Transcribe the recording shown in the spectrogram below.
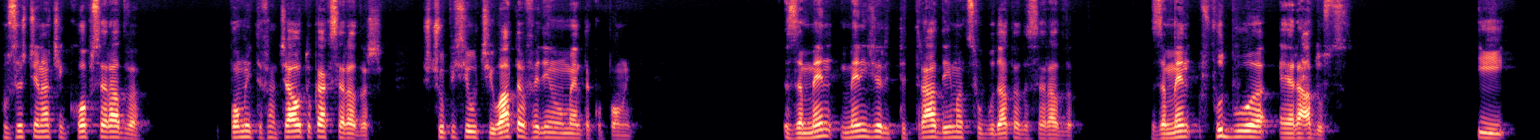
По същия начин Клоп се радва. Помните в началото как се радваш. Щупи си очилата в един момент, ако помните. За мен менеджерите трябва да имат свободата да се радват. За мен футбола е радост. И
